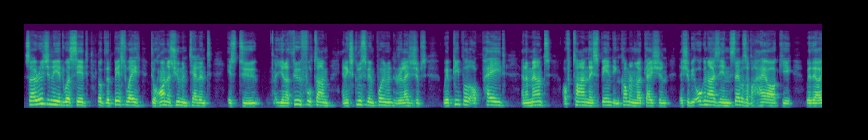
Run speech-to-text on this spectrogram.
So originally it was said, look, the best way to harness human talent is to, you know, through full time and exclusive employment relationships where people are paid an amount of time they spend in common location. They should be organized in stables of hierarchy where they are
